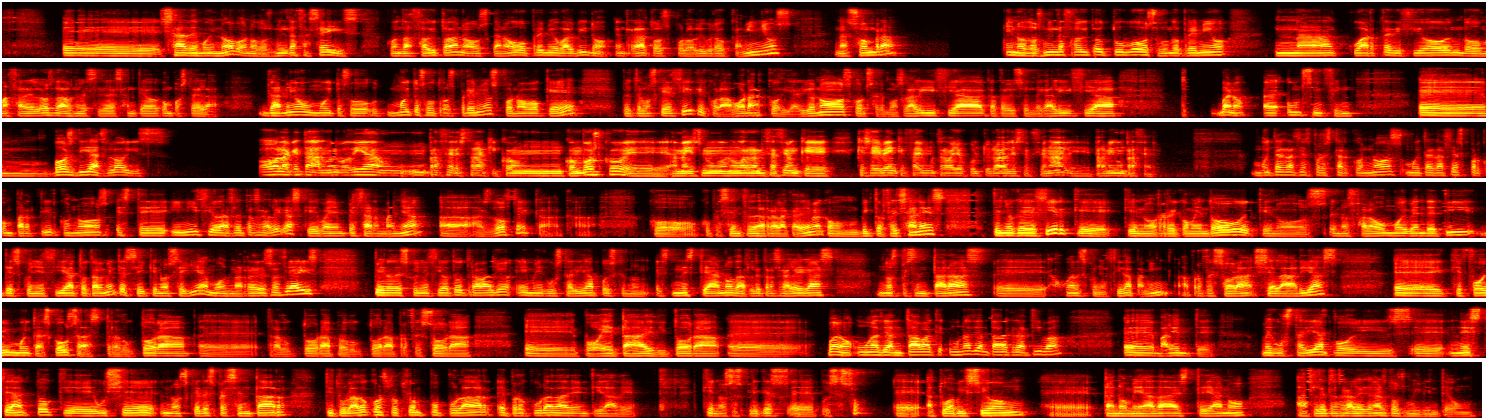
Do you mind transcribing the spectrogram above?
eh, xa de moi novo, no 2016, con 18 anos, ganou o Premio Balbino en relatos polo libro Camiños, na Sombra, e no 2018 tuvo o segundo premio na cuarta edición do Mazarelos da Universidade de Santiago de Compostela gañou moitos, moitos outros premios, Fonovo que é, pero temos que decir que colabora co Diario Nos, con Sermos Galicia, ca Televisión de Galicia, bueno, eh, un sinfín. Eh, bos días, Lois. Ola, que tal? Moi bo día, un, un placer estar aquí con, con Bosco, eh, a máis nunha, nunha organización que, que sei ben que fai un traballo cultural excepcional, e eh, para min un placer. Moitas gracias por estar con nós, moitas gracias por compartir con nós este inicio das Letras Galegas que vai empezar mañá ás 12 ca, ca, co, co presidente da Real Academia, con Víctor Freixanes. Teño que decir que, que nos recomendou e que nos, e nos falou moi ben de ti, descoñecía totalmente, sei que nos seguíamos nas redes sociais, pero descoñecía o teu traballo e me gustaría pois que non, neste ano das letras galegas nos presentaras eh, a unha descoñecida para min, a profesora Xela Arias, eh, que foi moitas cousas, traductora, eh, traductora, productora, profesora, eh, poeta, editora, eh, bueno, unha adiantaba, unha adiantada creativa eh, valente, me gustaría, pois, eh, neste acto que uxe nos queres presentar titulado Construcción Popular e Procura da Identidade, que nos expliques, eh, pois, eso, eh, a túa visión eh, da nomeada este ano as Letras Galegas 2021.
